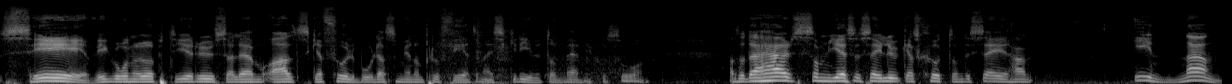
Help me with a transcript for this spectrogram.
se, vi går nu upp till Jerusalem och allt ska fullbordas som genom profeterna är skrivet om Människosonen. Alltså det här som Jesus säger i Lukas 17, det säger han innan,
